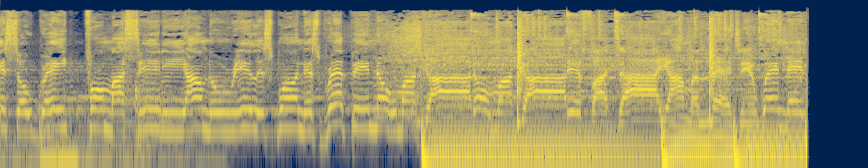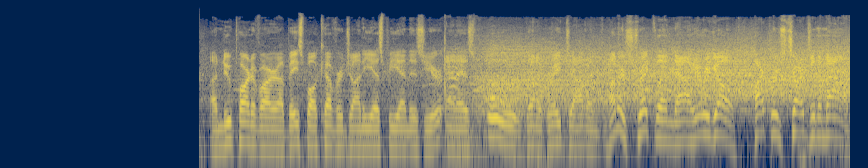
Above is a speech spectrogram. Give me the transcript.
It's so great for my city. I'm the realest one that's repping. Oh my God, oh my God. If I die, I'm a legend. When they a new part of our uh, baseball coverage on ESPN this year and has ooh, done a great job. And Hunter Strickland now, here we go. Harper's charging the mound.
